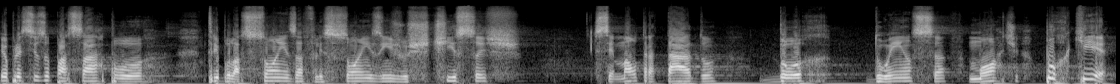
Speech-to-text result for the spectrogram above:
eu preciso passar por tribulações, aflições, injustiças, ser maltratado, dor, doença, morte. Por quê?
